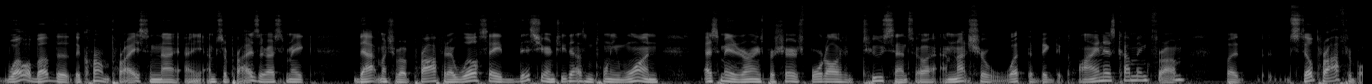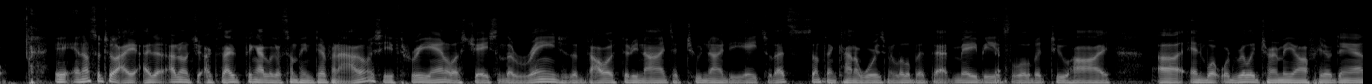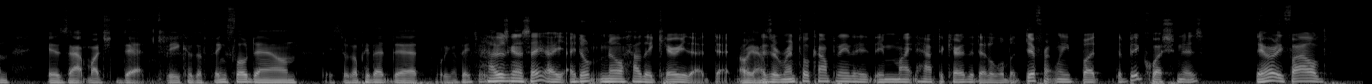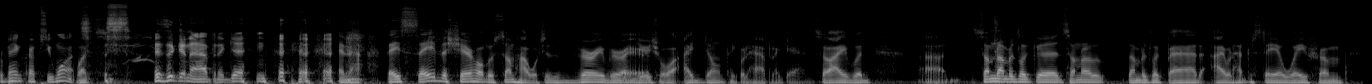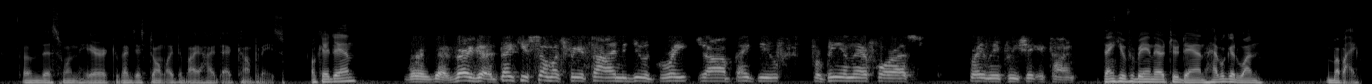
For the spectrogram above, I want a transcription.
well above the, the current price, and I, I, I'm surprised they're estimating that much of a profit. I will say this year in 2021, estimated earnings per share is four dollars and two cents. So I, I'm not sure what the big decline is coming from, but still profitable. And also too, I I, don't- I don't because I think I look at something different. I only see three analysts, Chase. The range is a dollar thirty nine to two ninety eight. So that's something kind of worries me a little bit. That maybe it's a little bit too high. Uh, and what would really turn me off here, Dan, is that much debt. Because if things slow down, they still got to pay that debt. What are you gonna say, Chase? I was going to say, I, I don't know how they carry that debt. Oh, yeah. As a rental company, they, they might have to carry the debt a little bit differently. But the big question is, they already filed for bankruptcy once. Once. is it going to happen again? and they save the shareholders somehow, which is very, very Rare. unusual. I don't think it would happen again. So I would. Uh, some numbers look good, some numbers look bad. I would have to stay away from from this one here because I just don't like to buy high debt companies. Okay, Dan. Very good. Very good. Thank you so much for your time. You do a great job. Thank you for being there for us. Greatly appreciate your time. Thank you for being there too, Dan. Have a good one. Bye bye.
